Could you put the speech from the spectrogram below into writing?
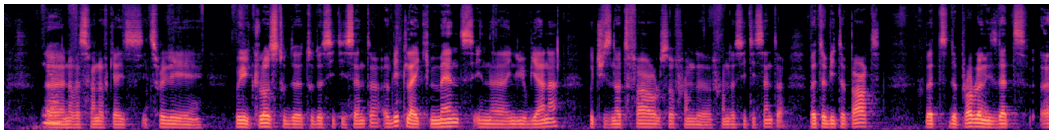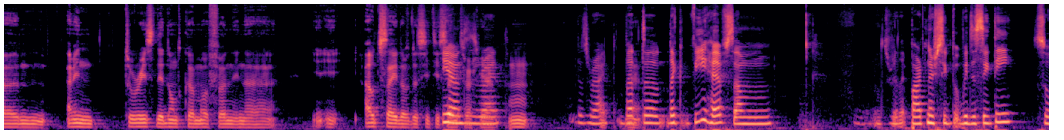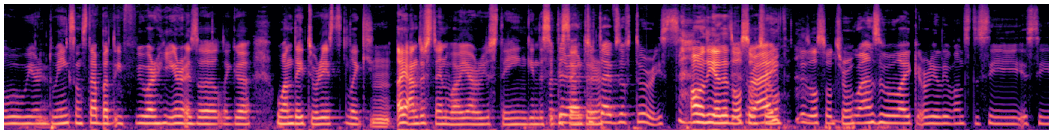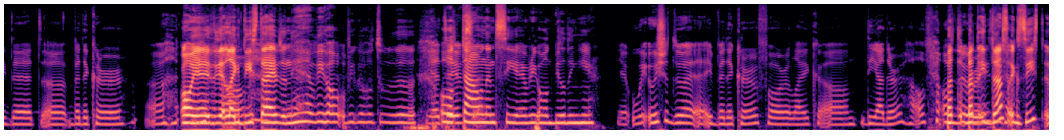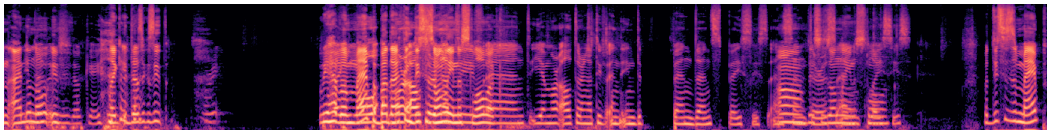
Yeah. Uh, Nova Cvernovka is it's really really close to the to the city center. A bit like Ment in uh, in Ljubljana, which is not far also from the from the city center, but a bit apart. But the problem is that um, I mean, tourists they don't come often in, uh, i i outside of the city Yeah, center. that's right. Mm. That's right. But uh, like we have some it's really partnership with the city. So we are Yeah. doing some stuff. But if you are here as a like a one day tourist, like Mm. I understand why are you staying in the But city there center. are two types of tourists. oh yeah, that's also Right? true. That's also true. Ones who like really wants to see see that uh, Baedeker. Uh, Oh yeah, you yeah, like these types, and Yeah. yeah, we go we go to the yeah, old town and see every old building here. Yeah, we, we should do a, a Baedeker for like um, the other half. Of But but it does exist, and I don't know if okay. like it does exist. Sorry. We have Like a map, but I think this is only in the alternative Slovak. And yeah, more alternative and independent spaces and Oh, centers this is only in and Slovak. places. But this is a map,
